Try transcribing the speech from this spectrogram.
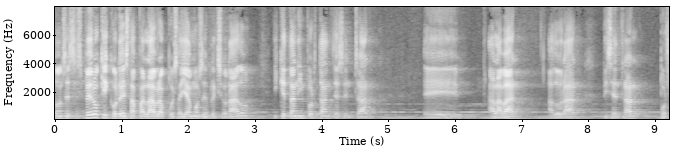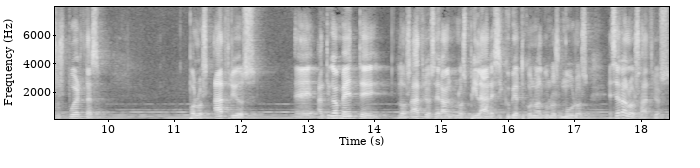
Entonces, espero que con esta palabra pues hayamos reflexionado y qué tan importante es entrar, eh, alabar, adorar, dice entrar por sus puertas, por los atrios. Eh, antiguamente los atrios eran los pilares y cubiertos con algunos muros. Esos eran los atrios.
